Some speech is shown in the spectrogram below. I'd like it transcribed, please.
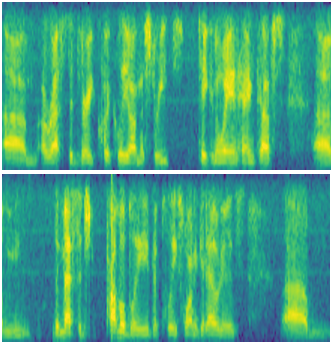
um, arrested very quickly on the streets, taken away in handcuffs, um, the message probably the police want to get out is um,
